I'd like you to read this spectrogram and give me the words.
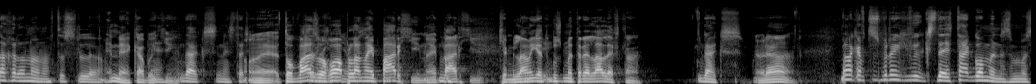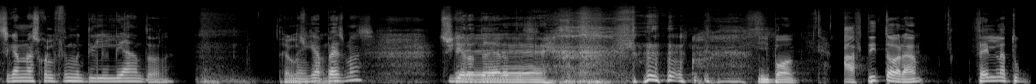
70 χρονών, αυτό σου λέω. Ε, ναι, κάπου Ε, εκεί. εντάξει, είναι στα Ωραία. Το βάζω εγώ απλά να υπάρχει. Να υπάρχει. και μιλάμε για τύπους με τρελά λεφτά. Εντάξει. Ωραία. Μαλάκα αυτός πρέπει να έχει 67 γκόμενες. Μας σιγά να ασχοληθεί με τη Λιλιάν τώρα. Τέλος Ναι, για πάντων. πες μας. Τους γεροντοέρωτε. Ε, λοιπόν, αυτή τώρα θέλει να του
